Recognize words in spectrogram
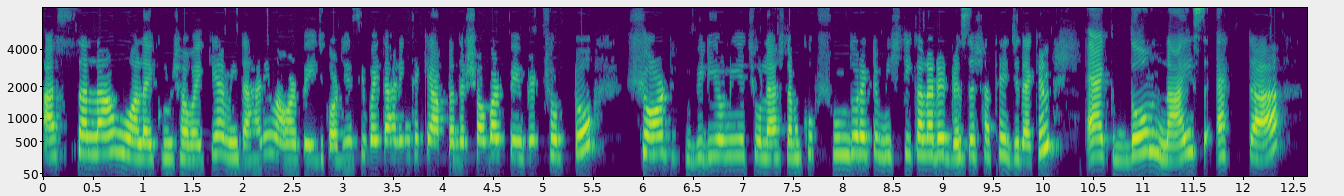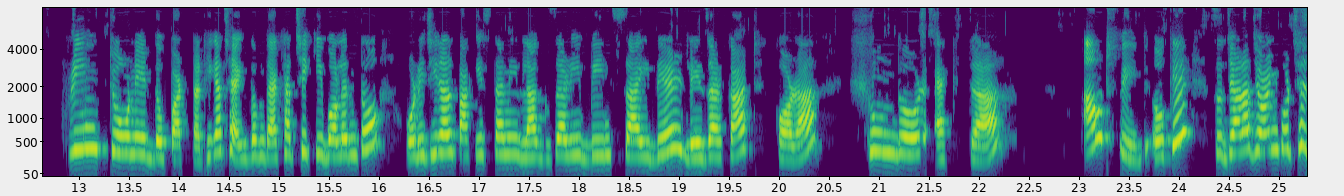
আসসালামু আলাইকুম সবাইকে। আমি তাহারিম, আমার পেজ গর্জিয়াসি বাই তাহারিম থেকে আপনাদের সবার ফেভারিট ছোট্ট শর্ট ভিডিও নিয়ে চলে আসলাম। খুব সুন্দর একটা মিষ্টি কালারের ড্রেসের সাথে যে দেখেন, একদম নাইস একটা ক্রিম টোনের দোপাট্টা, ঠিক আছে? একদম দেখাচ্ছি কি বলেন তো? অরিজিনাল পাকিস্তানি লাক্সারি বিন সাইডের লেজার কাট করা সুন্দর একটা আউটফিট ওকে তো যারা জয়েন করছেন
